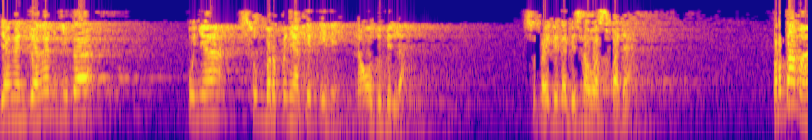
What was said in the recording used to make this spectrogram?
Jangan-jangan kita punya sumber penyakit ini, naudzubillah. Supaya kita bisa waspada. Pertama,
